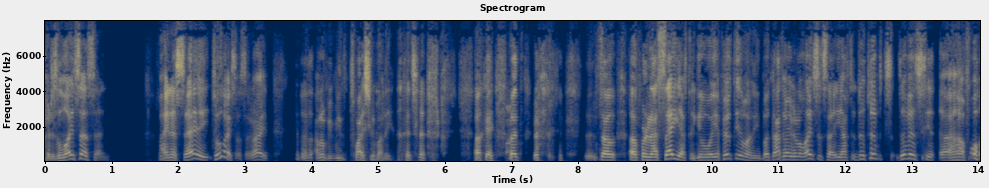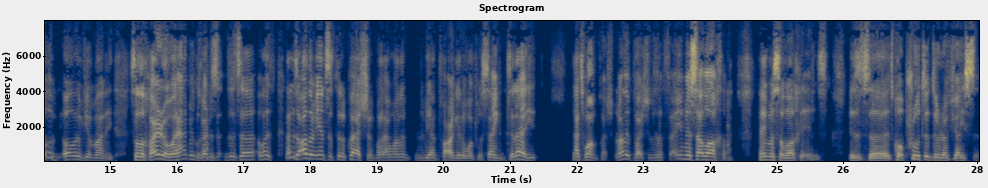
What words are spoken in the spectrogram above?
There's a license. I say two licenses, right? I don't know if it means twice your money. okay, but so uh, for an assay you have to give away a fifth of your money, but not to even a license say you have to do two, uh, all of all of your money. So the chayra, what happened? There's, there's a, there's other answers to the question, but I want to be on target of what we're saying today. That's one question. Another question is a famous halacha. Famous halacha is is uh, it's called pruta de Rav Yosef.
